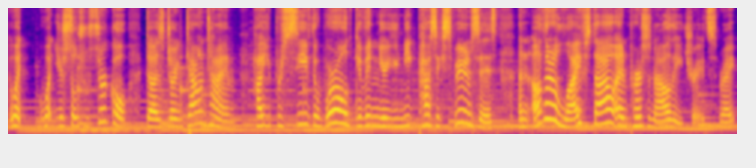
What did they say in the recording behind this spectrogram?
what what your social circle does during downtime, how you perceive the world given your unique past experiences, and other lifestyle and personality traits, right?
